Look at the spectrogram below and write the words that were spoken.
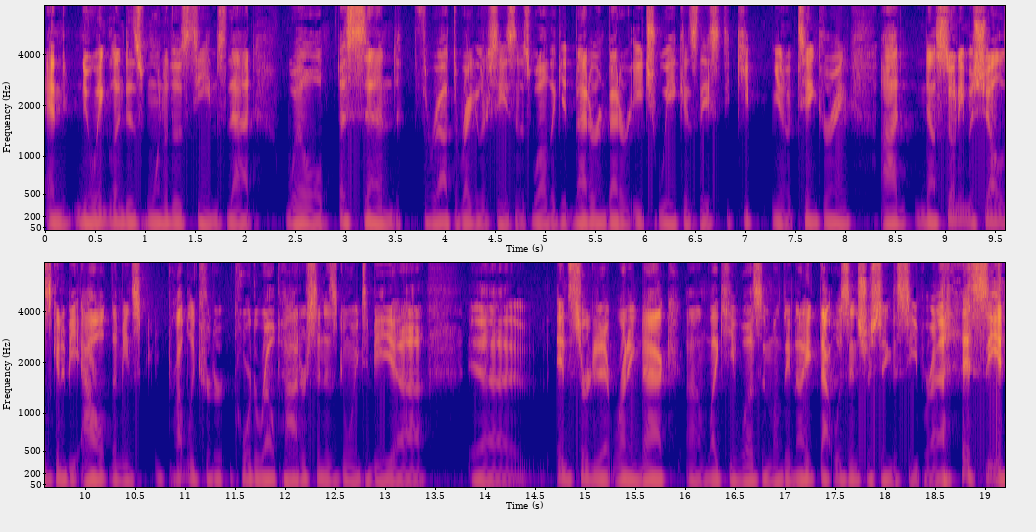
And New England is one of those teams that will ascend throughout the regular season as well. They get better and better each week as they keep you know tinkering. Uh, now Sony Michel is going to be out. That means probably Cordarrelle Patterson is going to be. Uh, uh, inserted at running back um, like he was in Monday night. That was interesting to see, Brad, seeing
